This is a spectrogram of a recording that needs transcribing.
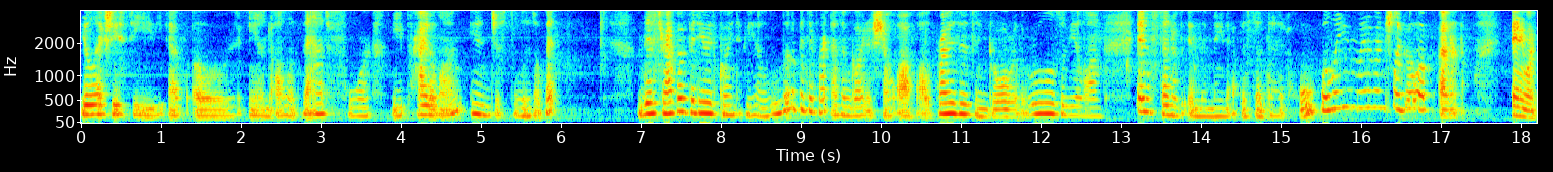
You'll actually see the FOs and all of that for the Pride Along in just a little bit. This wrap up video is going to be a little bit different as I'm going to show off all the prizes and go over the rules of the along instead of in the main episode that hopefully might eventually go up. I don't know. Anyway,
